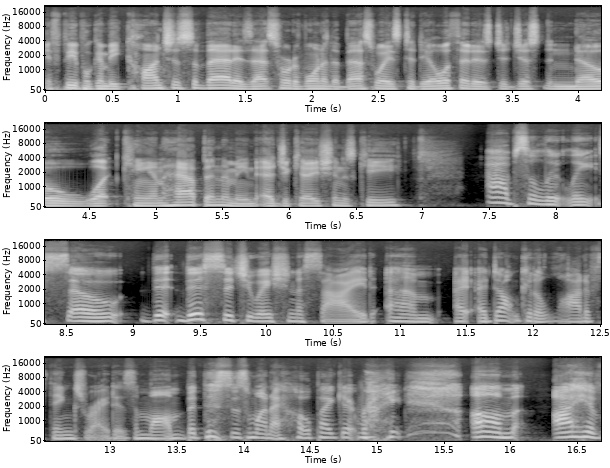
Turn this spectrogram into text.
if people can be conscious of that, is that sort of one of the best ways to deal with it is to just know what can happen? I mean, education is key. Absolutely. So, th- this situation aside, um, I, I don't get a lot of things right as a mom, but this is one I hope I get right. Um, I have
